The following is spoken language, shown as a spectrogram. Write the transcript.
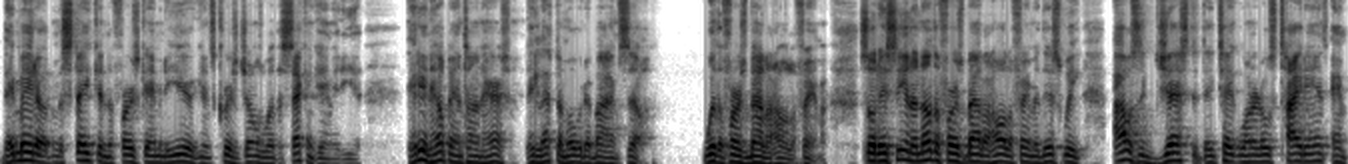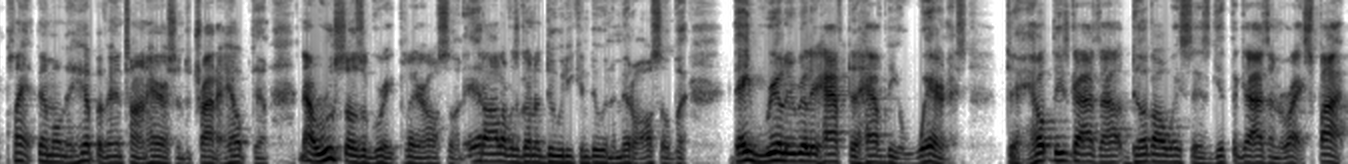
they made a mistake in the first game of the year against Chris Jones, with the second game of the year. They didn't help Anton Harrison. They left him over there by himself with a first ballot Hall of Famer. So they're seeing another first ballot Hall of Famer this week. I would suggest that they take one of those tight ends and plant them on the hip of Anton Harrison to try to help them. Now, Rousseau's a great player also. Ed Oliver's going to do what he can do in the middle also, but they really, really have to have the awareness to help these guys out. Doug always says, get the guys in the right spot.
